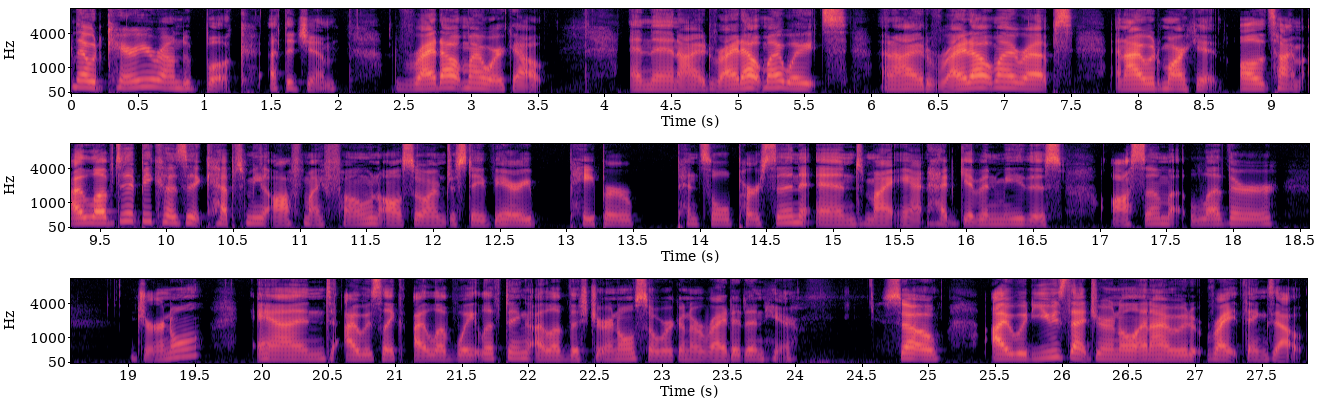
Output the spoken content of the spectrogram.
that would carry around a book at the gym, write out my workout, and then I'd write out my weights, and I'd write out my reps, and I would mark it all the time. I loved it because it kept me off my phone. Also, I'm just a very paper pencil person, and my aunt had given me this awesome leather journal. And I was like, I love weightlifting. I love this journal. So we're going to write it in here. So I would use that journal and I would write things out.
